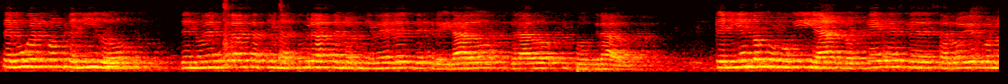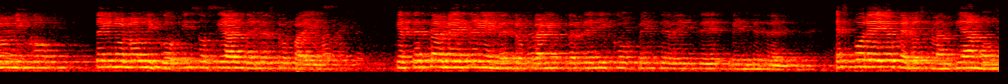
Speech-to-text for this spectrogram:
según el contenido de nuestras asignaturas en los niveles de pregrado, grado y posgrado, teniendo como guía los ejes de desarrollo económico, tecnológico y social de nuestro país, que se establecen en nuestro Plan Estratégico 2020-2030. Es por ello que nos planteamos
